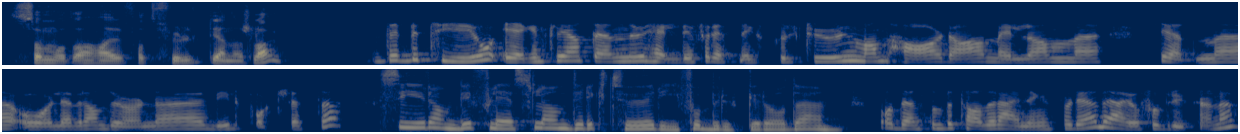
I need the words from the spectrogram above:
som har fått fullt gjennomslag. Det betyr jo egentlig at den uheldige forretningskulturen man har da mellom eh, kjedene og leverandørene vil fortsette sier Randi Flesland, direktør i Forbrukerrådet. Og den som betaler regningen for det, det er jo forbrukerne.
